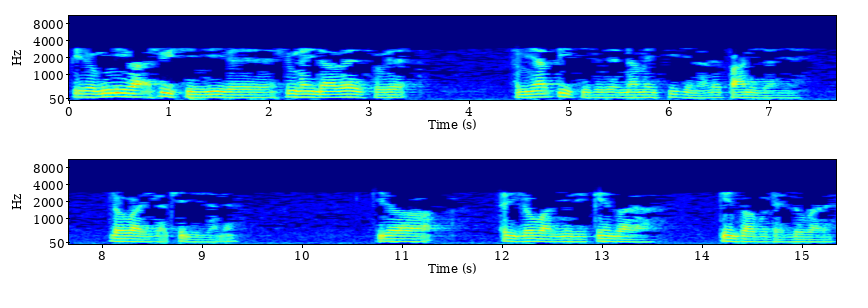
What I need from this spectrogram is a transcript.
ပြီးတော့မိမိကအလှရှင်ကြီးပဲလှူနိုင်တာပဲဆိုတော့အများသိစီလို့တဲ့နာမည်ကြီးကျင်တာလည်းပါနေကြရင်လောဘတွေကဖြစ်နေကြတယ်ဒီတော့အဲဒီလောဘမျိုးတွေကင်းသွားတာကင်းသွားဖို့တည်းလိုပါတယ်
